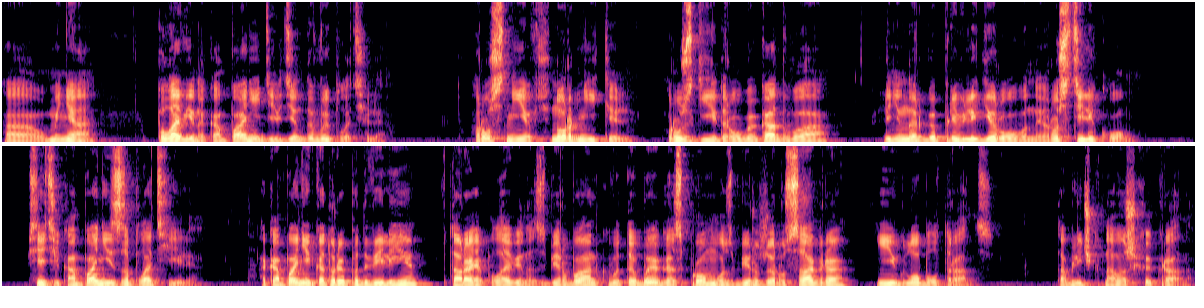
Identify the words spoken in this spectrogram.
У меня Половина компаний дивиденды выплатили. Роснефть, Норникель, Русгидро, УГК-2, Ленэнерго привилегированные, Ростелеком. Все эти компании заплатили. А компании, которые подвели, вторая половина – Сбербанк, ВТБ, Газпром, Мосбиржа, Русагра и Global Транс. Табличка на ваших экранах.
